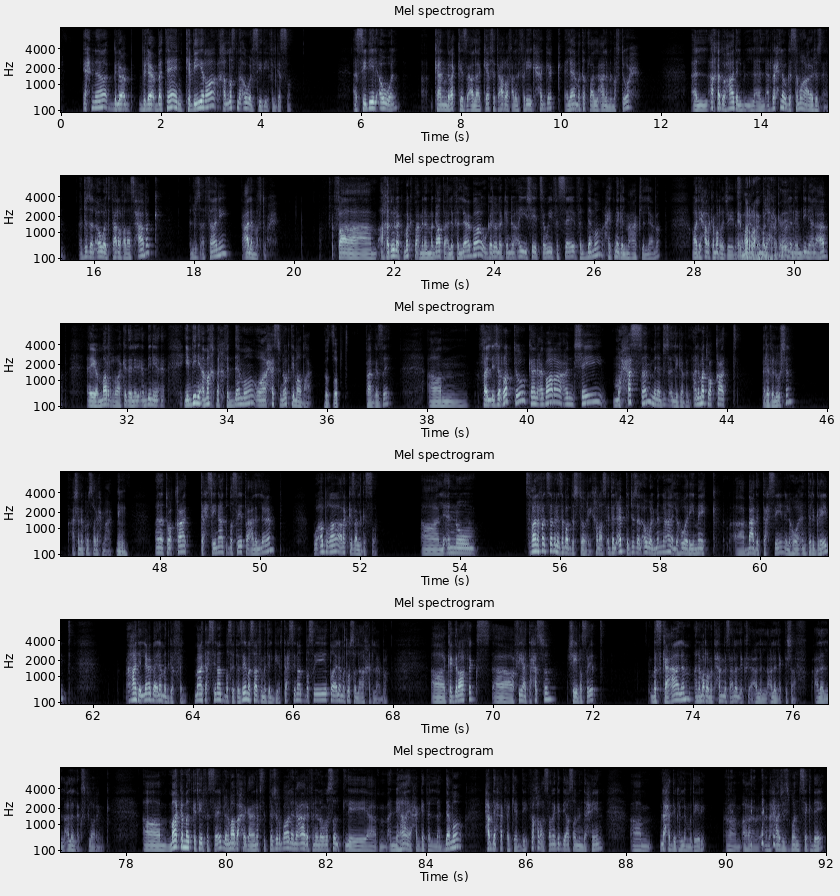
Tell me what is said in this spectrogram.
إحنا بلعب بلعبتين كبيرة خلصنا أول سي دي في القصة. السي دي الأول كان مركز على كيف تتعرف على الفريق حقك إلين ما تطلع للعالم المفتوح ال- أخذوا هذه ال- ال- الرحلة وقسموها على جزئين. الجزء الأول تتعرف على أصحابك الجزء الثاني عالم مفتوح. فأخذوا لك مقطع من المقاطع اللي في اللعبة وقالوا لك إنه أي شيء تسويه في ال save في ال demo حيتنقل معاك للعبة. وهذه حركة مرة جيدة صراحة مرة الحركة أحبها، دي لأنه. يمديني ألعب. أيوه مرة كذا يمديني يمديني أمخمخ في ال demo وأحس انه وقتي ما ضاع. بالضبط. فاهم قصدي؟ أم فاللي جربته كان عبارة عن شيء محسن من الجزء اللي قبل، أنا ما توقعت revolution عشان أكون صريح معك. مم. أنا توقعت تحسينات بسيطة على اللعب وأبغى أركز على القصة. آه لأنه Final Fantasy 7 is about the story خلاص إذا لعبت الجزء الأول منها اللي هو remake آه بعد التحسين اللي هو Intergrade هذه اللعبة لما تقفل مع تحسينات بسيطة زي ما صار في Metal Gear تحسينات بسيطة لما توصل لآخر لعبة. آه ك graphics آه فيها تحسن شيء بسيط بس كعالم أنا مرة متحمس على الإك... على ال... على الاكتشاف على ال... على ال exploring آه ما كملت كثير في ال save لأنه ما بحرق على نفس التجربة لأني عارف إنه لو وصلت للنهايه حقت ال demo حبدأ احكحك يدي. فخلاص أنا قدي أصلا من دحين لا حد يكلم مديري. أنا حاجز 1 sick day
